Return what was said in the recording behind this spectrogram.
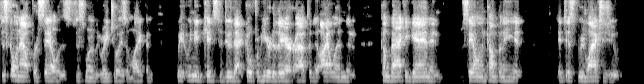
Just going out for a sail is just one of the great joys in life. And we, we need kids to do that. Go from here to there, out to the island, and come back again, and sail in company. It it just relaxes you.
